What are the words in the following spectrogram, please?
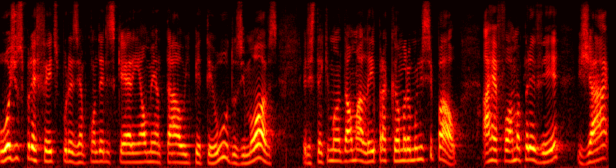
Hoje, os prefeitos, por exemplo, quando eles querem aumentar o IPTU dos imóveis, eles têm que mandar uma lei para a Câmara Municipal. A reforma prevê já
